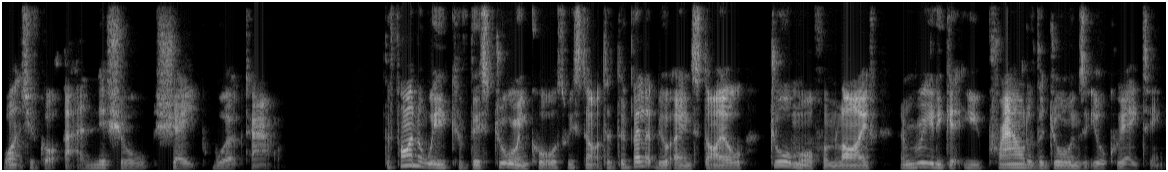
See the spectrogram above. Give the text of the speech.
once you've got that initial shape worked out. The final week of this drawing course, we start to develop your own style, draw more from life, and really get you proud of the drawings that you're creating.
